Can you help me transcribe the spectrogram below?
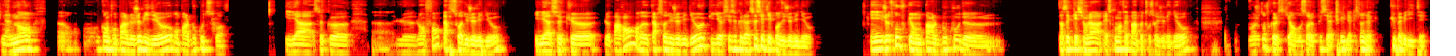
finalement, quand on parle de jeux vidéo, on parle beaucoup de soi. Il y a ce que l'enfant perçoit du jeu vidéo, il y a ce que le parent perçoit du jeu vidéo, et puis il y a aussi ce que la société pense du jeu vidéo. Et je trouve qu'on parle beaucoup de... Dans cette question-là, est-ce qu'on n'en fait pas un peu trop sur les jeux vidéo? Moi, je trouve que ce qui en ressort le plus, c'est la, question de la culpabilité.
